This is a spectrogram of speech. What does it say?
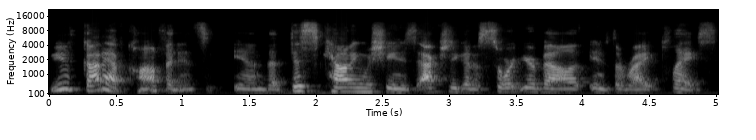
you've got to have confidence in that this counting machine is actually going to sort your ballot into the right place.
